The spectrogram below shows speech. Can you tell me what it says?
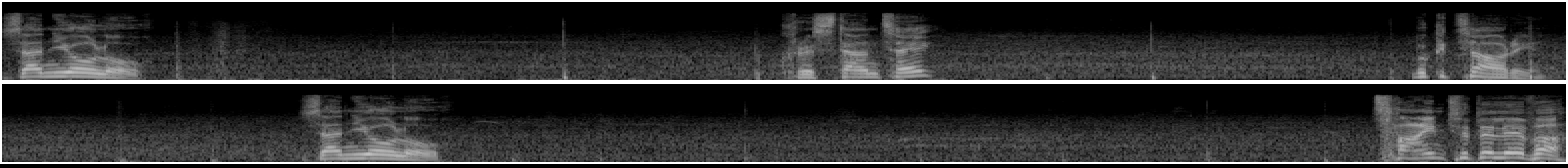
Zaniolo. Cristante. Mkhitaryan. Zaniolo. Time to deliver.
